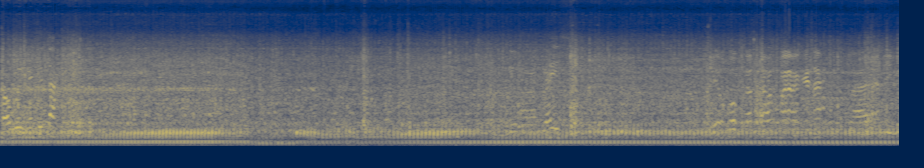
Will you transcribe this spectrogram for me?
Pauwi na kita. Thank you mga guys. Ayaw ko ka mga guys ha. Wala, hindi ko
